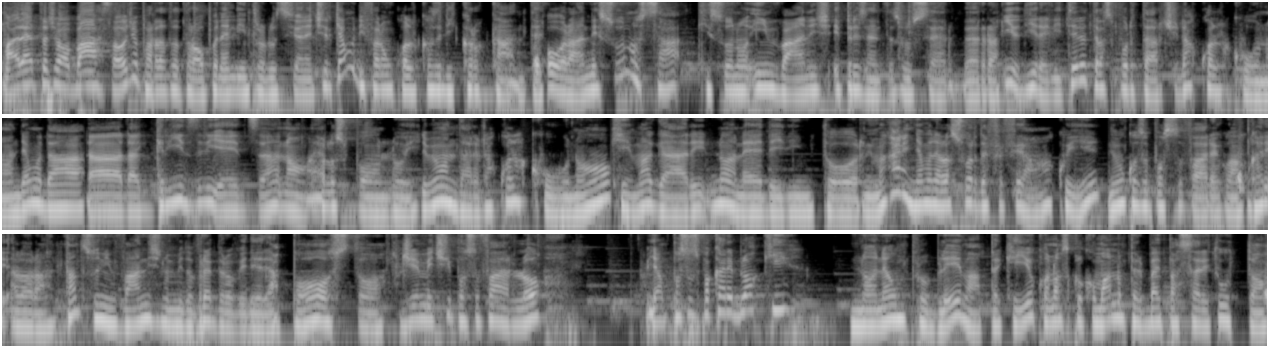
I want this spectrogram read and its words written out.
Ma detto ciò, basta, oggi ho parlato troppo nell'introduzione. Cerchiamo di fare un qualcosa di croccante. Ora, nessuno sa che sono in Vanish e presente sul server. Io direi di teletrasportarci da qualcuno. Andiamo da, da, da Grizzly Eds. No, è allo spawn lui. Dobbiamo andare da qualcuno che magari non è dei dintorni. Magari andiamo nella Sword FFA, qui. Vediamo cosa posso fare qua. Magari, allora, tanto sono in Vanish, non mi dovrebbero vedere. A posto. GMC posso farlo? Vediamo, posso spaccare blocchi? Non è un problema, perché io conosco il comando per bypassare tutto.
